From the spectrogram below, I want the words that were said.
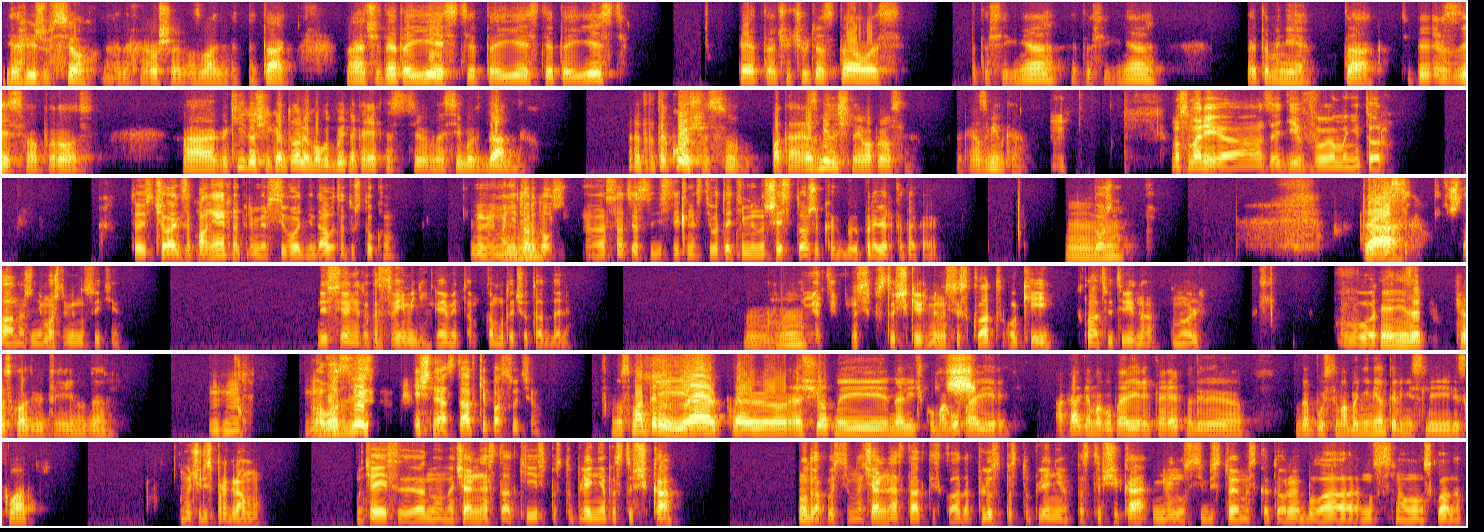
Я вижу все. Это хорошее название. Так, значит, это есть, это есть, это есть. Это чуть-чуть осталось это фигня, это фигня, это мне. Так, теперь здесь вопрос. А какие точки контроля могут быть на корректность вносимых данных? Это такой сейчас, ну, пока разминочные вопросы, как разминка. Ну смотри, а, зайди в монитор. То есть человек заполняет, например, сегодня, да, вот эту штуку. Ну и монитор угу. должен а, соответствовать действительности. Вот эти минус 6 тоже как бы проверка такая. Мгм. Должен. Так. шла, она же не может в минус уйти. Если они только своими деньгами там кому-то что-то отдали. Мгм. в минусе, поставщики в минусе, склад окей, склад витрина ноль. Вот. Я не запишу склад витрину, да. Мгм. Ну вот вот здесь, конечные остатки, по сути. ну смотри, я э, расчетную и наличку могу проверить? А как я могу проверить, корректно ли, допустим, абонементы внесли или склад? Ну, через программу. У тебя есть э, ну, начальные остатки, есть поступление поставщика. Ну, допустим, начальные остатки склада плюс поступление поставщика минус себестоимость, которая была ну, с основного склада.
